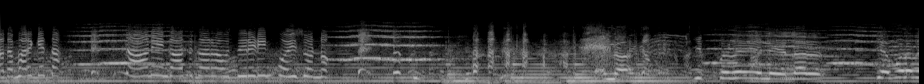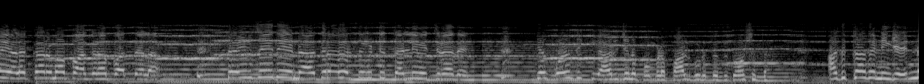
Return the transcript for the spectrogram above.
அத மறைக்கத்தான். நானும் எங்க ஆத்துக்காரர் அவ திருடின்னு போய் சொன்னோம். இப்பவே என்ன எல்லாரும் எவ்வளவு இலக்காரமா பாக்குறா பார்த்தல. தயவு செய்து என்ன அக்ரஹாரத்தை விட்டு தள்ளி வச்சிடாதே. என் குழந்தைக்கு அர்ஜுன பொம்பளை பால் கொடுத்தது தோஷம்தான். அதுக்காக நீங்க என்ன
